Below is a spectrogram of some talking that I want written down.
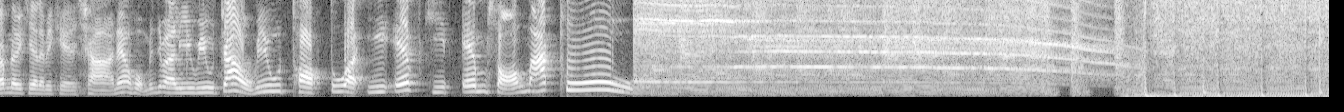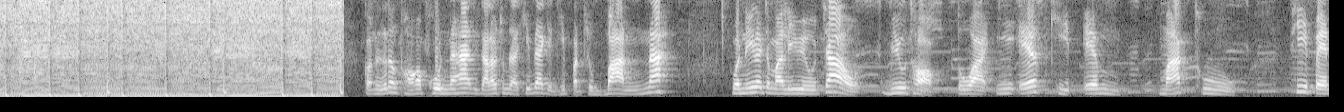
ครับในเคในเคชาเนี่ยผมจะมารีวิวเจ้าวิวทอกตัว EF ขีด M2 Mark II ก่อนอื่นต้องขอขอบคุณนะฮะติดตามรับชมจากคลิปแรกอย่างคลิปปัจจุบันนะ วันนี้เราจะมารีวิวเจ้า View Talk ตัว EF ขีด M Mark II ที่เป็น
